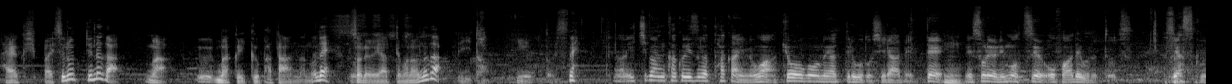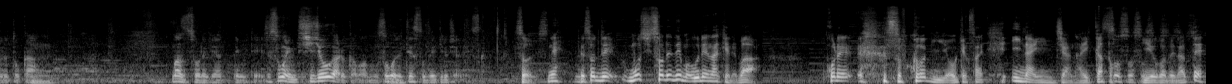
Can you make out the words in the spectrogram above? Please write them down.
早く失敗するっていうのが、まあ、うまくいくパターンなのでそれをやってもらうのがいいということですね。だから一番確率が高いのは競合のやってることを調べて、ん。でそれよりも強いオファーで売るってことです。安く売るとか、まずそれでやってみて。でそこに市場があるかはもうそこでテストできるじゃないですか。そうですね。でそれでもしそれでも売れなければこれ そこにお客さんいないんじゃないかということになって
